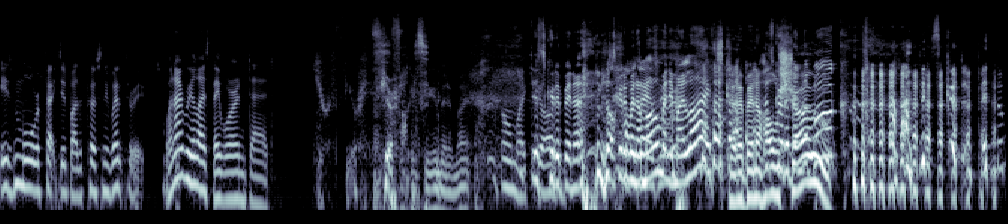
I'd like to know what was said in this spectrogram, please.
is more affected by the person who went through it. When I realized they weren't dead, You were furious. You're fucking fuming, mate. Oh my god! this could have been a this could have been a moment in my life. Could have been a whole could have been show. the book. this could have been the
